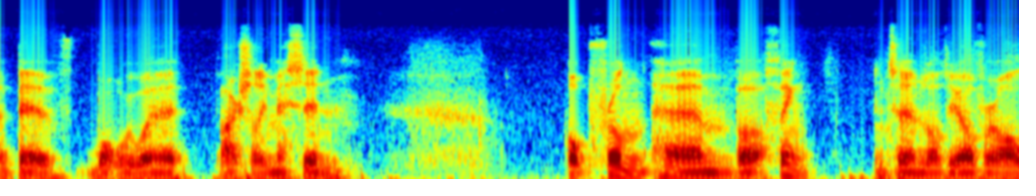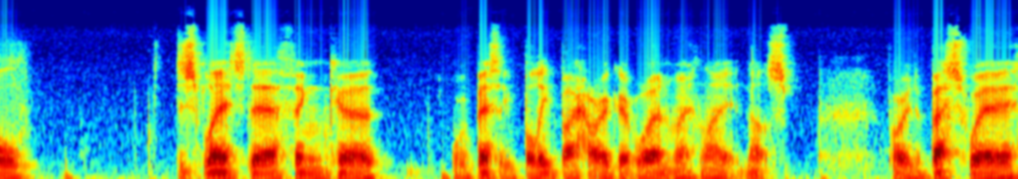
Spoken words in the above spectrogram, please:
a bit of what we were actually missing up front. Um, but I think in terms of the overall display today, I think uh, we were basically bullied by Harrogate, weren't we? Like that's probably the best way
